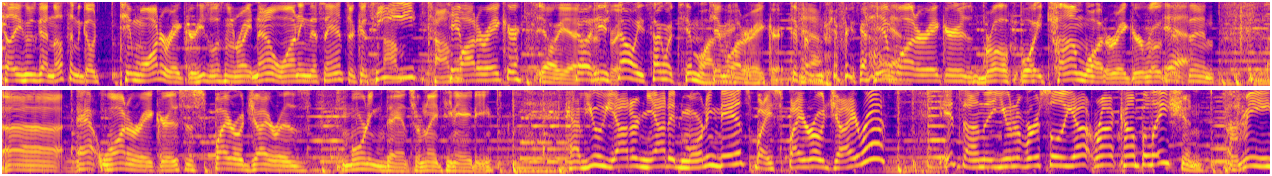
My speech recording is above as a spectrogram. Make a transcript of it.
Tell you who's got nothing to go. Tim Wateracre. He's listening right now, wanting this answer because he. Tom, Tom Tim, Wateracre? Oh yeah. No, he's right. no, he's talking about Tim Wateracre. Tim Wateracre. Different, Yeah. different guy. Tim Yeah. Wateracre's bro boy Tom Wateracre wrote this in uh, at Wateracre. This is Spyro Gyra's Morning Dance from 1980. Have you yachted yachted Morning Dance by Spyro Gyra? It's on the Universal Yacht Rock compilation. For me,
